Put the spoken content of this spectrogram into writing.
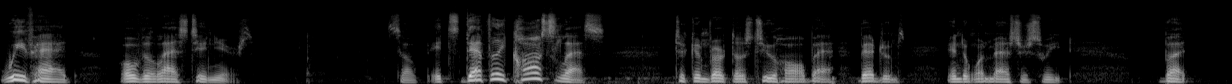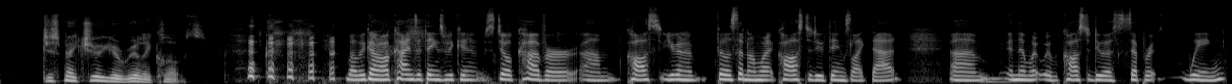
we've had over the last 10 years. So it's definitely cost less to convert those two hall ba- bedrooms into one master suite. But just make sure you're really close. Well, we got all kinds of things we can still cover. Um, cost. You're going to fill us in on what it costs to do things like that, um, and then what it would cost to do a separate wing,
